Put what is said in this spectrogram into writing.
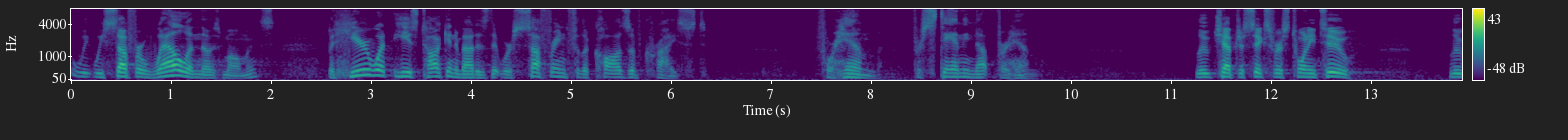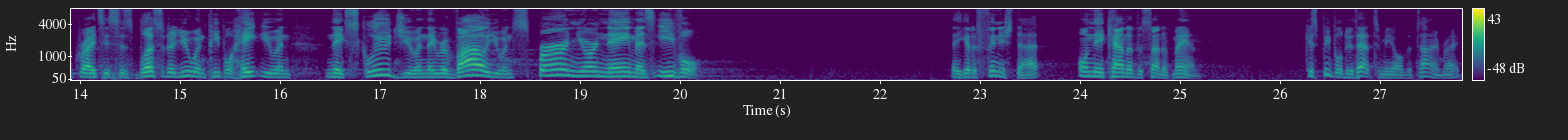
We, we suffer well in those moments, but here what he's talking about is that we're suffering for the cause of Christ, for him, for standing up for him. Luke chapter 6, verse 22. Luke writes, he says, Blessed are you when people hate you and, and they exclude you and they revile you and spurn your name as evil. Now you got to finish that on the account of the Son of Man. Because people do that to me all the time, right?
